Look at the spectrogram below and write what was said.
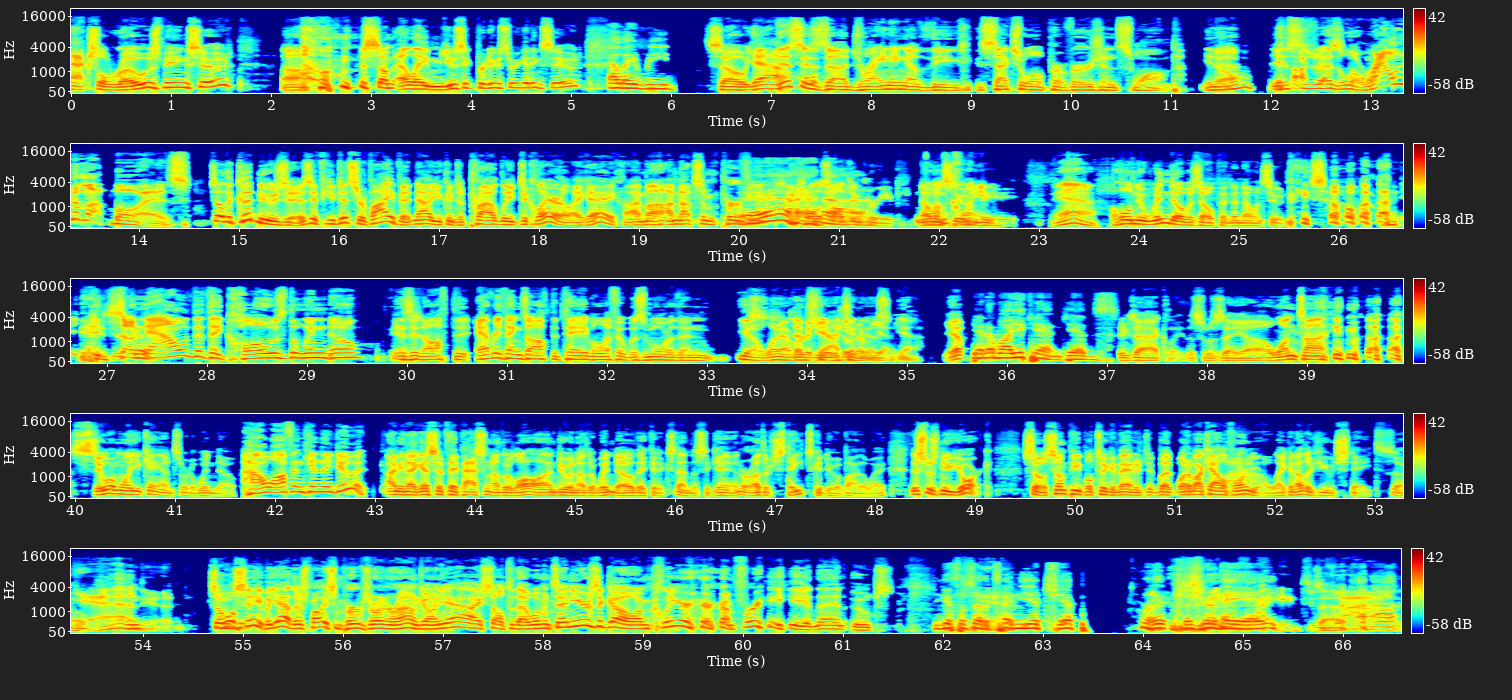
Axl Rose being sued. Um, some LA music producer getting sued. L.A. Reid. So yeah, This is uh, draining of the sexual perversion swamp. You know, Yeah. this Yeah, is yes. a little round 'em up, boys. So the good news is, if you did survive it, now you can proudly declare, like, "Hey, I'm uh, I'm not some pervy Yeah. sexual assaulting creep. No one I'm sued clean. me. Yeah. A whole new window was opened, and no one sued me. So, so good. now that they closed the window, is it off the everything's off the table if it was more than you know whatever Seven years or statute whatever, is? yeah. Yeah. Yep, Get it while you can, kids. exactly. This was a uh, a one time sue them while you can sort of window. How often can they do it? I mean, I guess if they pass another law and do another window, they could extend this again, or other states could do it. By the way, this was New York, so some people took advantage. of it. But what about California, Wow. like another huge state? So Yeah, dude. So we'll see. But yeah, there's probably some pervs running around going, yeah, I assaulted that woman 10 years ago. I'm clear. I'm free. And then, oops. You get some sort of ten year chip, like, like you're in AA. Right. Exactly. Wow.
